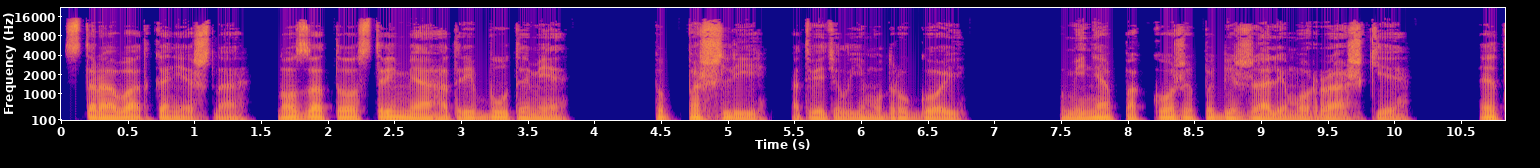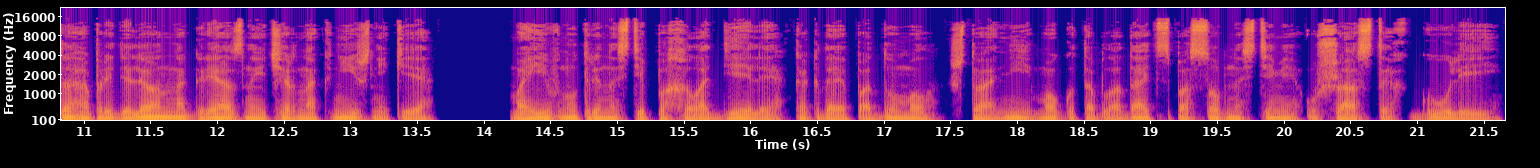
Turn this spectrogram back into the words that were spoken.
«Староват, конечно, но зато с тремя атрибутами». «Пошли», — ответил ему другой. У меня по коже побежали мурашки. Это определенно грязные чернокнижники, Мои внутренности похолодели, когда я подумал, что они могут обладать способностями ушастых гулей.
